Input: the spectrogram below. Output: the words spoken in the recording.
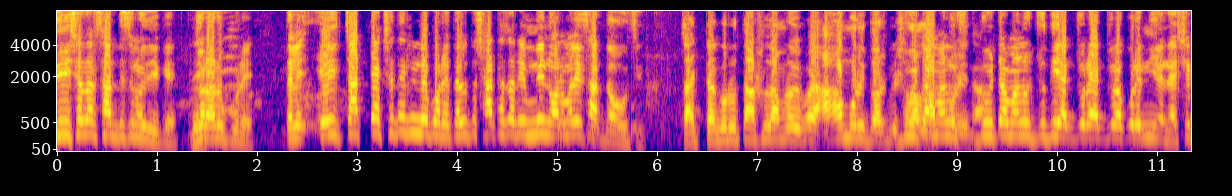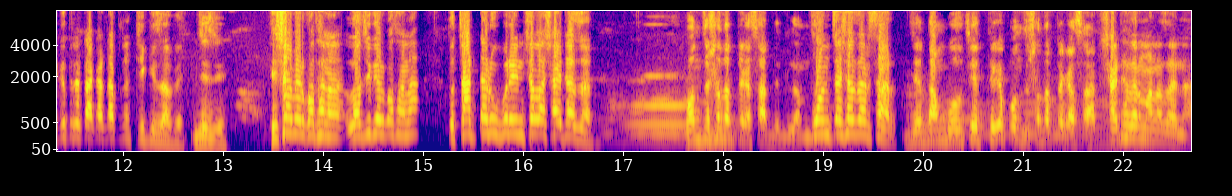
তিরিশ হাজার ছাড় দিচ্ছেন ওইদিকে। জোড়ার উপরে। তাহলে এই চারটে একসাথে নিলে পরে তাহলে তো ষাট হাজার এমনি নর্মালি ছাড় দেওয়া উচিত। চারটা গরুতে আসলে আমরা ওইভাবে আহামরি দশ বিশ দুইটা মানুষ দুইটা মানুষ যদি এক জোড়া এক জোড়া করে নিয়ে নেয় সেক্ষেত্রে টাকাটা আপনার ঠিকই যাবে। জি জি। হিসাবের কথা না লজিকের কথা না। তো চারটার উপরে ইনশাল্লাহ ষাট হাজার। পঞ্চাশ হাজার টাকা ছাড় দিয়ে দিলাম। পঞ্চাশ হাজার ছাড়। যে দাম বলছি এর থেকে পঞ্চাশ হাজার টাকা ছাড়। ষাট হাজার মানা যায় না।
